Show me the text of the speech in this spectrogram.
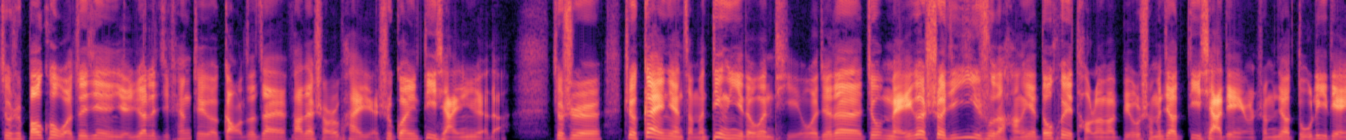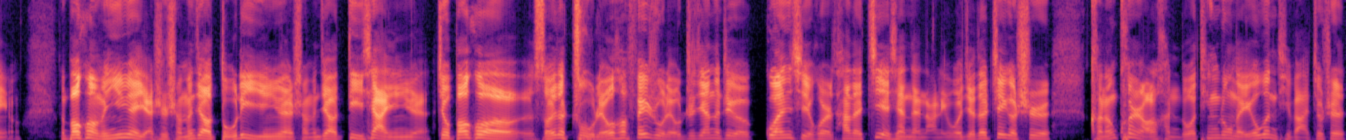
就是包括我最近也约了几篇这个稿子在发在少数派，也是关于地下音乐的，就是这个概念怎么定义的问题。我觉得就每一个涉及艺术的行业都会讨论吧，比如什么叫地下电影，什么叫独立电影。那包括我们音乐也是，什么叫独立音乐，什么叫地下音乐，就包括所谓的主流和非主流之间的这个关系或者它的界限在哪里。我觉得这个是可能困扰了很多听众的一个问题吧。就是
